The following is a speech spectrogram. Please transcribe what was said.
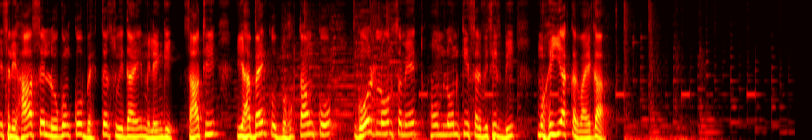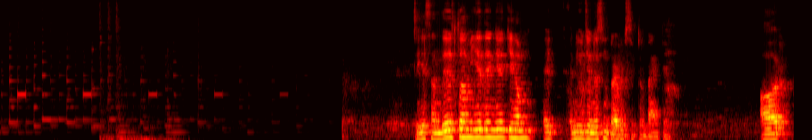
इस लिहाज से लोगों को बेहतर सुविधाएँ मिलेंगी। साथ ही, यह बैंक उपभोक्ताओं को गोल्ड लोन समेत होम लोन की सर्विसेज़ भी मुहैया करवाएगा। ये संदेश तो हम ये देंगे कि हम एक new generation private sector bank है। और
